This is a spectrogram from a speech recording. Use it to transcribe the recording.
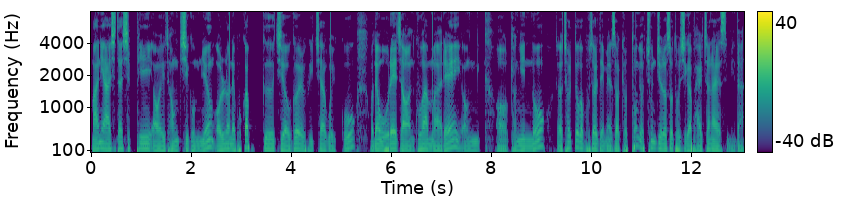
많이 아시다시피 어, 이 정치, 금융, 언론의 복합 그 지역을 위치하고 있고 그다음 오래전 구한말에 영, 어, 경인로 어, 철도가 부설되면서 교통 요충지로서 도시가 발전하였습니다.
